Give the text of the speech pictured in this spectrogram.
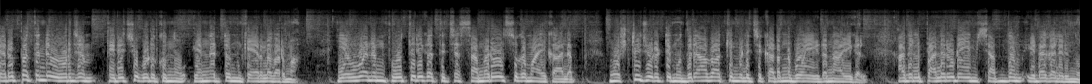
ചെറുപ്പത്തിന്റെ ഊർജം തിരിച്ചു കൊടുക്കുന്നു എന്നിട്ടും കേരളവർമ്മ. യൗവനം പൂത്തിരി കത്തിച്ച സമരോത്സുകമായ കാലം. മുഷ്ടി ചുരുട്ടി മുദ്രാവാക്യം വിളിച്ച് കടന്നുപോയ ഇടനാഴികൾ. അതിൽ പലരുടെയും ശബ്ദം ഇടകലരുന്നു.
